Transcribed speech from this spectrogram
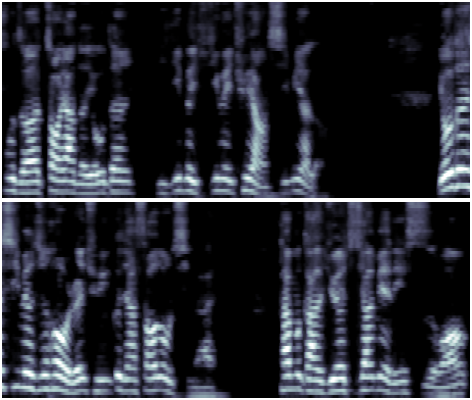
负责照亮的油灯已经被因为缺氧熄灭了。油灯熄灭之后，人群更加骚动起来，他们感觉即将面临死亡。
